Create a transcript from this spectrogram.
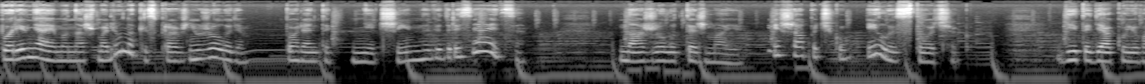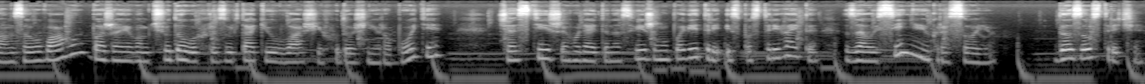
Порівняємо наш малюнок із справжнім жолудем. Погляньте, нічим не відрізняється. Наш жолудь теж має і шапочку, і листочок. Діти, дякую вам за увагу. Бажаю вам чудових результатів у вашій художній роботі. Частіше гуляйте на свіжому повітрі і спостерігайте за осінньою красою. До зустрічі!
